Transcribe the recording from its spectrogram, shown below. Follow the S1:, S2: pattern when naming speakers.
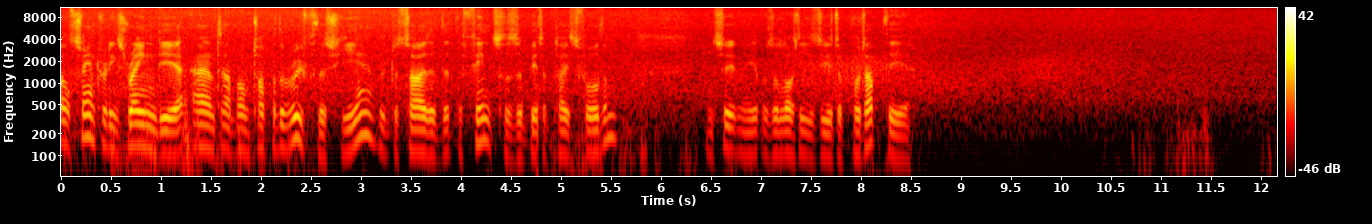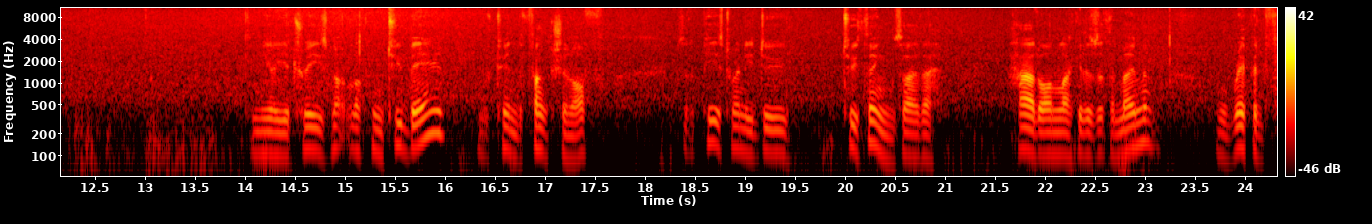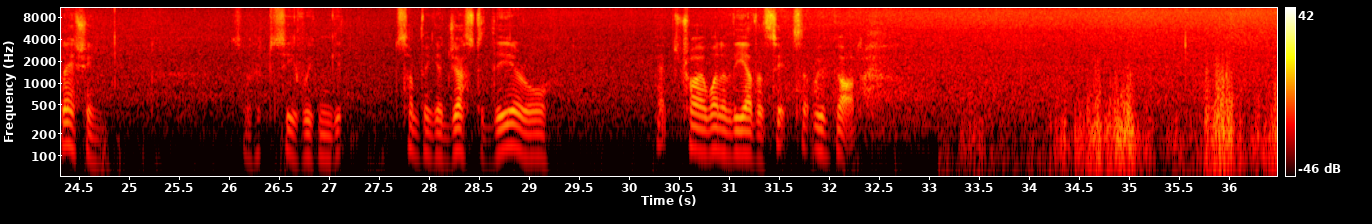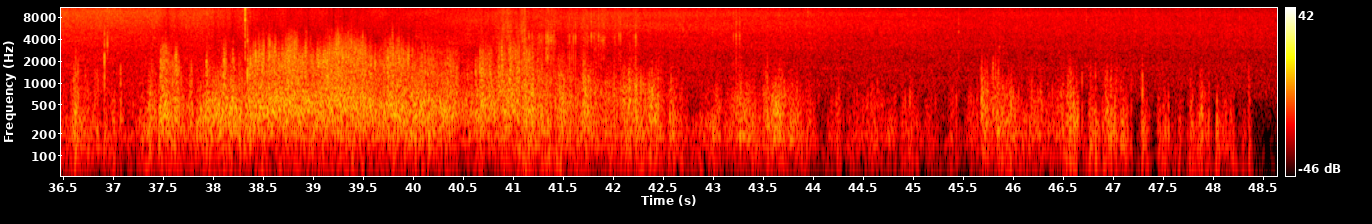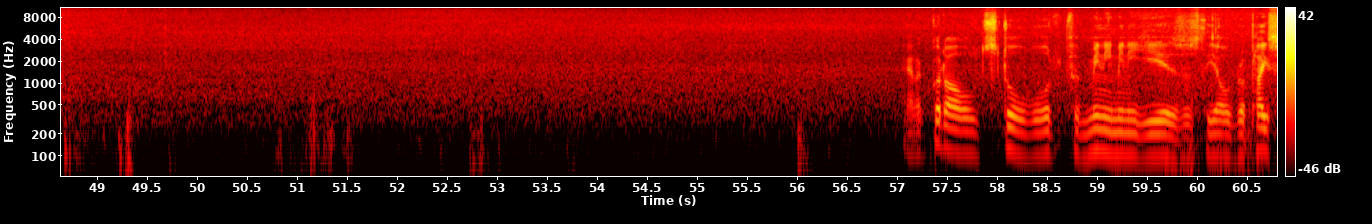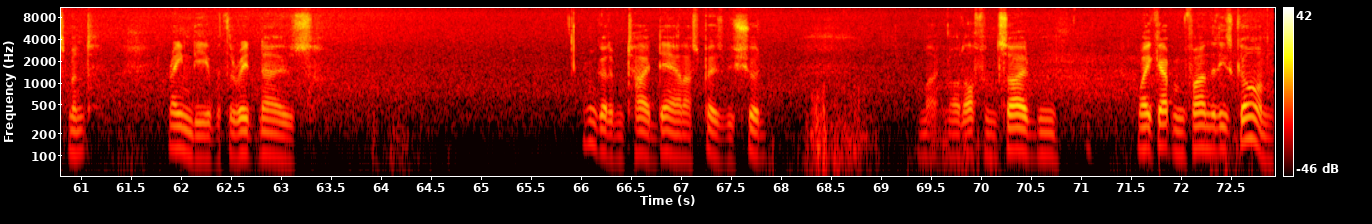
S1: Well, Santa and his reindeer aren't up on top of the roof this year. We've decided that the fence is a better place for them. And certainly it was a lot easier to put up there. Camellia tree's not looking too bad. We've turned the function off. So it appears to only do two things, either hard on like it is at the moment, or rapid flashing. So we'll have to see if we can get something adjusted there or perhaps try one of the other sets that we've got. And a good old stalwart for many many years is the old replacement reindeer with the red nose. I haven't got him tied down, I suppose we should. Might nod off inside and wake up and find that he's gone.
